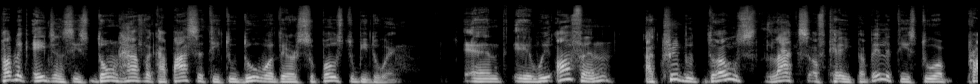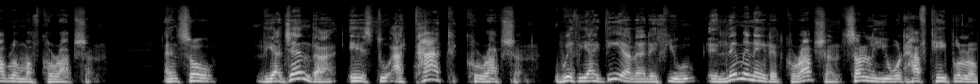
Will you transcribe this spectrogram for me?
public agencies don't have the capacity to do what they're supposed to be doing. And uh, we often attribute those lacks of capabilities to a problem of corruption. And so the agenda is to attack corruption with the idea that if you eliminated corruption, suddenly you would have capable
